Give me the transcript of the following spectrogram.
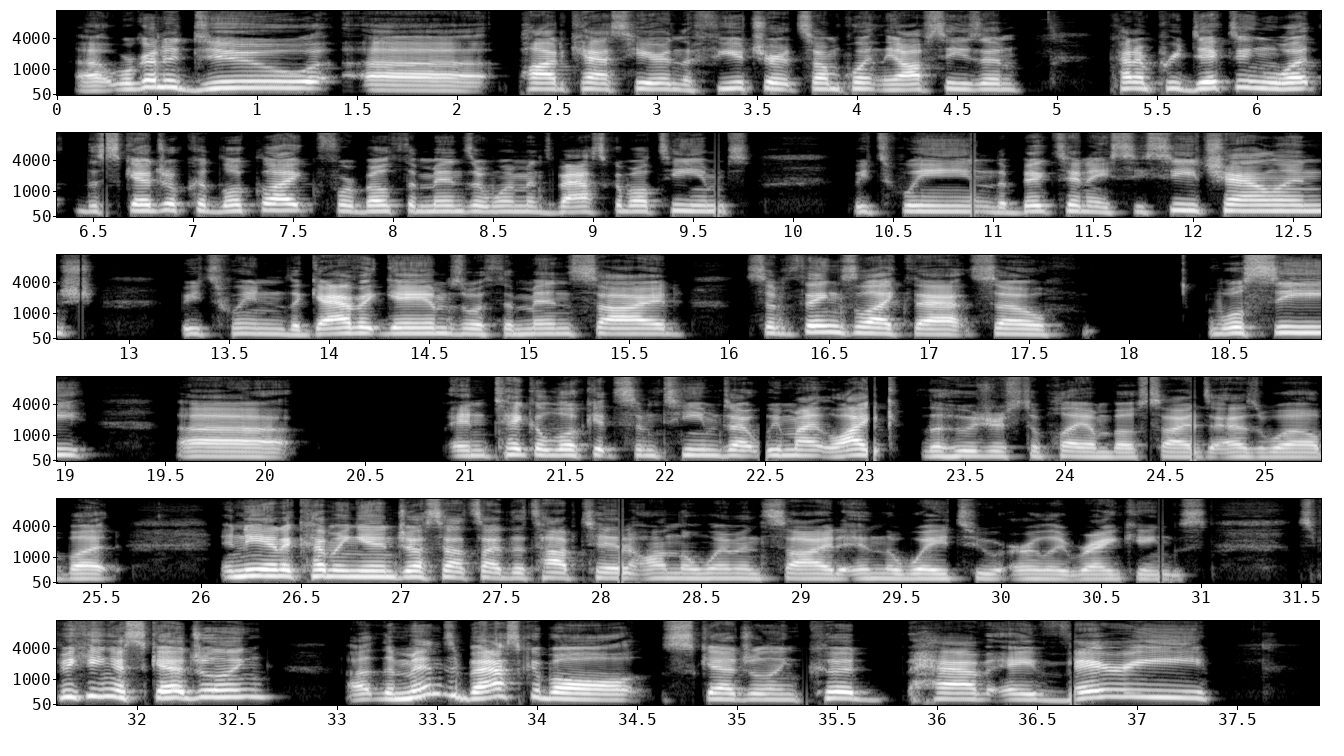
Uh, we're going to do a podcast here in the future at some point in the offseason, kind of predicting what the schedule could look like for both the men's and women's basketball teams between the Big Ten ACC Challenge, between the Gavitt games with the men's side, some things like that. So we'll see uh, and take a look at some teams that we might like the Hoosiers to play on both sides as well. But Indiana coming in just outside the top 10 on the women's side in the way too early rankings. Speaking of scheduling, uh, the men's basketball scheduling could have a very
